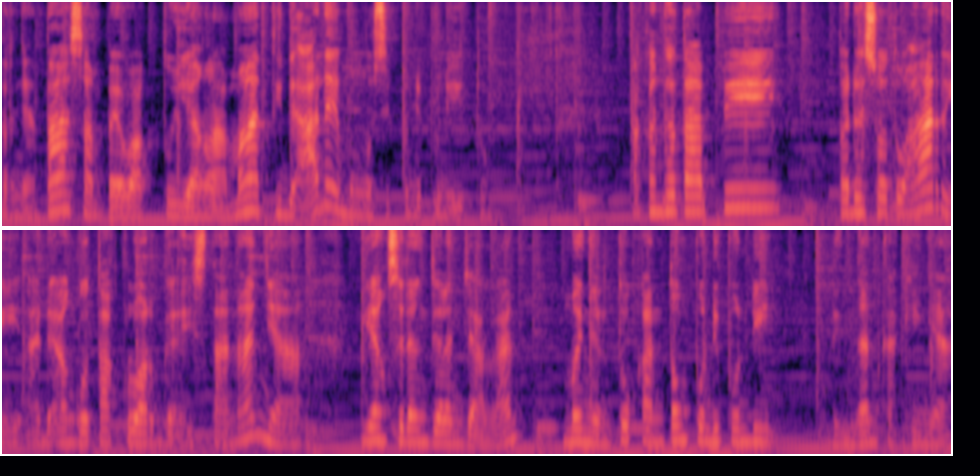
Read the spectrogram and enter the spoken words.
Ternyata sampai waktu yang lama tidak ada yang mengusik pundi-pundi itu. Akan tetapi pada suatu hari ada anggota keluarga istananya yang sedang jalan-jalan menyentuh kantong pundi-pundi dengan kakinya.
